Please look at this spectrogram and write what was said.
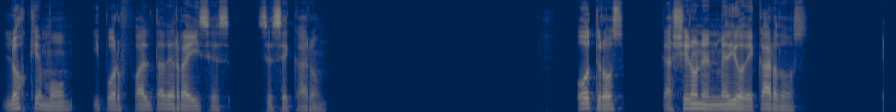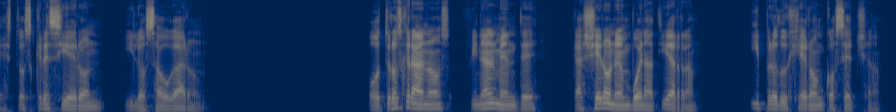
los quemó y por falta de raíces se secaron. Otros cayeron en medio de cardos, estos crecieron y los ahogaron. Otros granos, finalmente, cayeron en buena tierra y produjeron cosecha.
